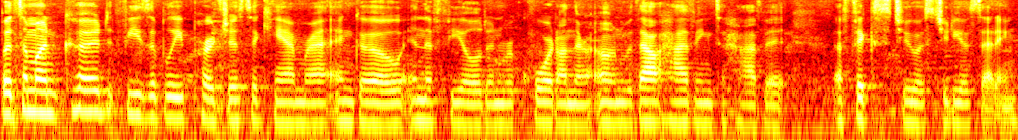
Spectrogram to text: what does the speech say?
but someone could feasibly purchase a camera and go in the field and record on their own without having to have it affixed to a studio setting.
